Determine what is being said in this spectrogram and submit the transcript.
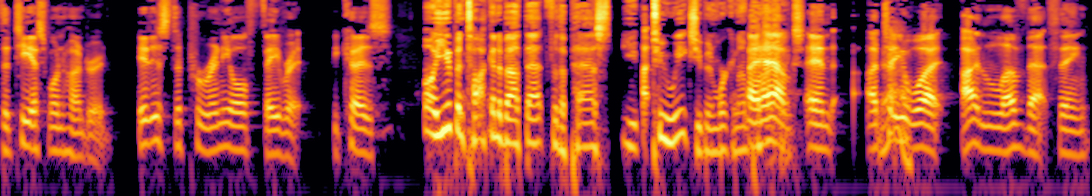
the TS100. It is the perennial favorite because Oh, you've been talking about that for the past two weeks. You've been working on I have, and I'll tell you what, I love that thing.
